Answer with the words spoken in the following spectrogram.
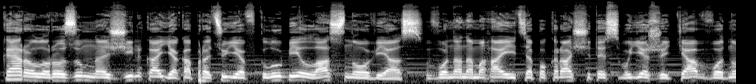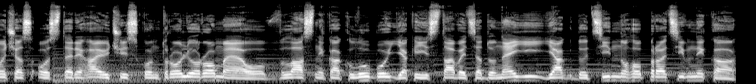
Керол розумна жінка, яка працює в клубі Лас Новіас. Вона намагається покращити своє життя, водночас остерігаючись контролю Ромео, власника клубу, який ставиться до неї як до цінного працівника.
